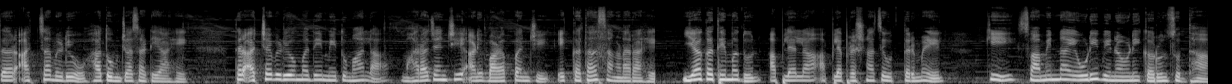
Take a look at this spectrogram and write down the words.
तर आजचा व्हिडिओ हा तुमच्यासाठी आहे. तर आजच्या व्हिडिओमध्ये मी तुम्हाला महाराजांची आणि बाळप्पांची एक कथा सांगणार आहे. या कथेमधून आपल्याला आपल्या प्रश्नाचे उत्तर मिळेल की स्वामींना एवढी विनवणी करूनसुद्धा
